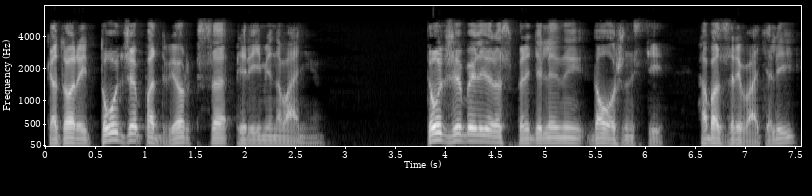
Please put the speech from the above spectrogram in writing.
который тут же подвергся переименованию. Тут же были распределены должности обозревателей,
